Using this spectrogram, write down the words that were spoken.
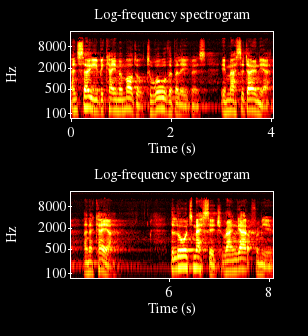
And so you became a model to all the believers in Macedonia and Achaia. The Lord's message rang out from you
